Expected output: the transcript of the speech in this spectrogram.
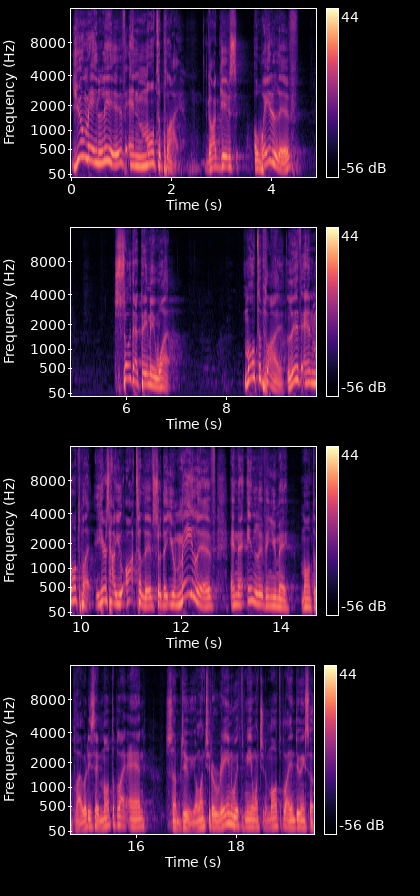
you may live and multiply. God gives a way to live so that they may what? Multiply, live and multiply. Here's how you ought to live so that you may live and that in living you may multiply. What do you say? Multiply and subdue. I want you to reign with me. I want you to multiply in doing so.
